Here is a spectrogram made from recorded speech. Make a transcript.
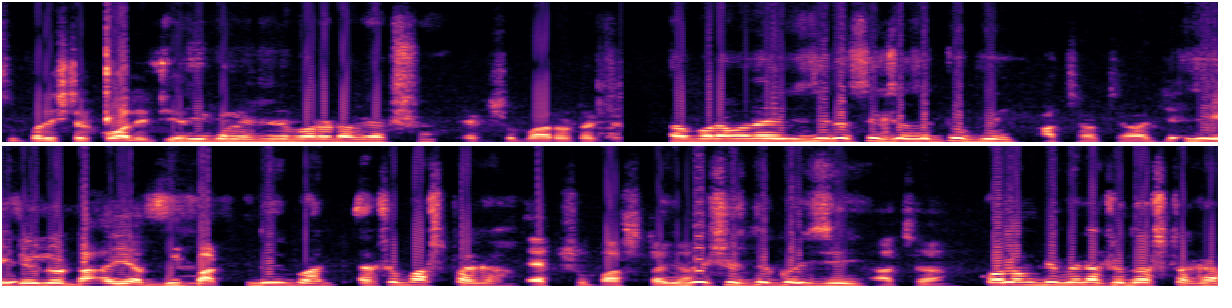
সুপার স্টার কোয়ালিটি কোয়ালিটির বারো টাকা একশো। একশো বারো টাকা। তারপর আমাদের জিরো সিক্স আছে টু পিন আচ্ছা আচ্ছা এটা হলো ইয়া, দুই পার্ট দুই পার্ট একশো পাঁচ টাকা। একশো পাঁচ টাকা। বেশ কইছি। আচ্ছা। কলম টিফিন একশো দশ টাকা।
